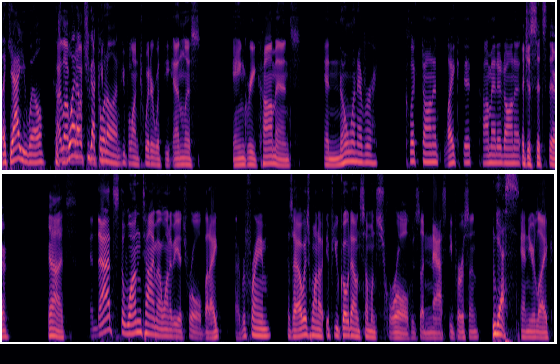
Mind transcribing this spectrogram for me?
Like, yeah, you will. I Because love what else you got the going peop- on? People on Twitter with the endless angry comments, and no one ever clicked on it, liked it, commented on it. It just sits there. Yeah, it's And that's the one time I want to be a troll, but I, I refrain because I always want to. If you go down someone's scroll who's a nasty person, Yes. and you're like,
